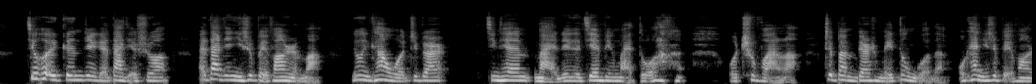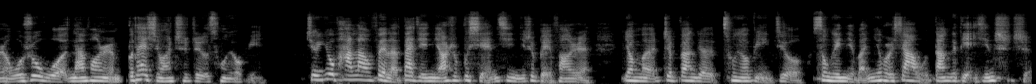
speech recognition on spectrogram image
就会跟这个大姐说：“哎，大姐，你是北方人吗？因为你看我这边今天买这个煎饼买多了，我吃不完了，这半边是没动过的。我看你是北方人，我说我南方人不太喜欢吃这个葱油饼，就又怕浪费了。大姐，你要是不嫌弃，你是北方人，要么这半个葱油饼就送给你吧，你一会儿下午当个点心吃吃。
